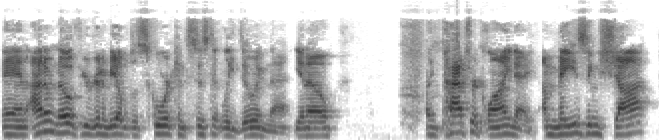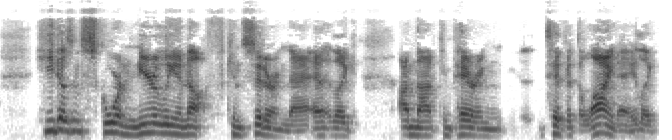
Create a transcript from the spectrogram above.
And I don't know if you're going to be able to score consistently doing that. You know, like Patrick Laine, amazing shot. He doesn't score nearly enough considering that. And like, I'm not comparing Tippett to Laine. Like,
